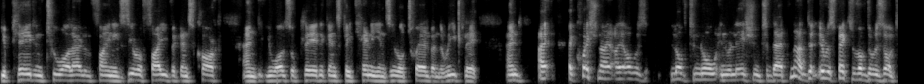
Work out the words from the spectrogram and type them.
You played in two All Ireland finals, 0 5 against Cork, and you also played against Kilkenny in 0 12 and the replay. And I, a question I, I always love to know in relation to that, not irrespective of the result,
